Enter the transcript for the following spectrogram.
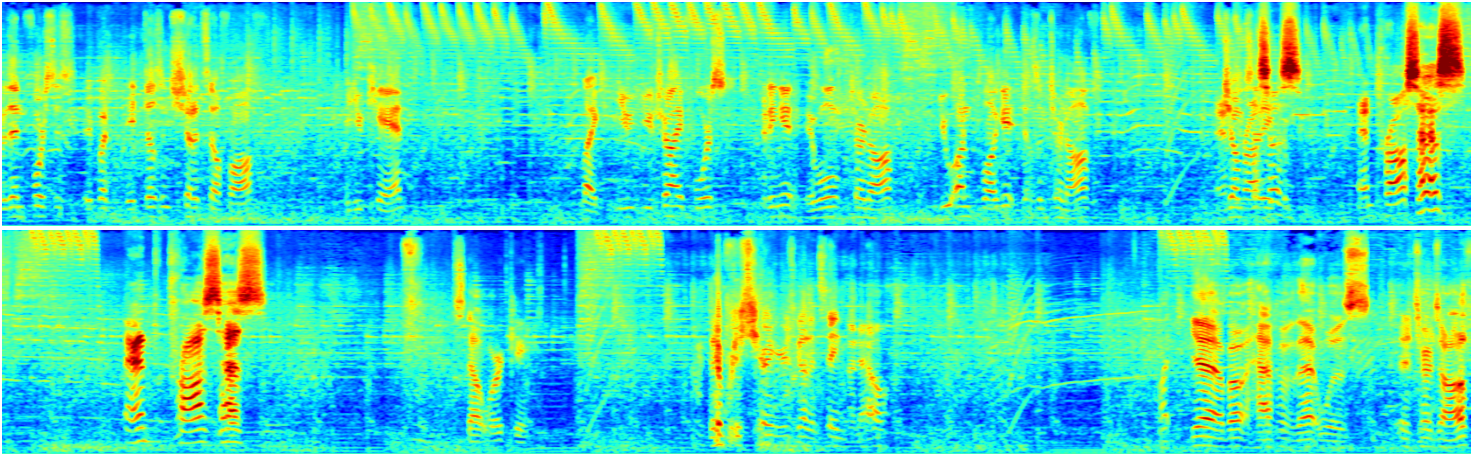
But then forces, it but it doesn't shut itself off. And you can't. Like, you, you try force hitting it, it won't turn off. You unplug it, it doesn't turn off. End Jumps at it process. End process. End process. It's not working. I'm pretty sure Ingrid's gone insane by now. What? Yeah, about half of that was it turns off,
